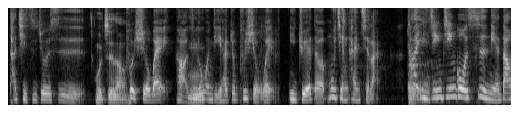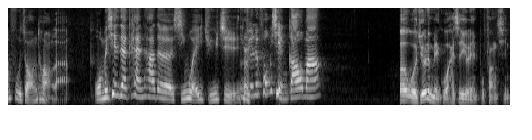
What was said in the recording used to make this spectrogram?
他其实就是我知道 push away 哈，这个问题他就 push away 了。嗯、你觉得目前看起来，他已经经过四年当副总统了，嗯、我们现在看他的行为举止，你觉得风险高吗？”呃，我觉得美国还是有点不放心。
